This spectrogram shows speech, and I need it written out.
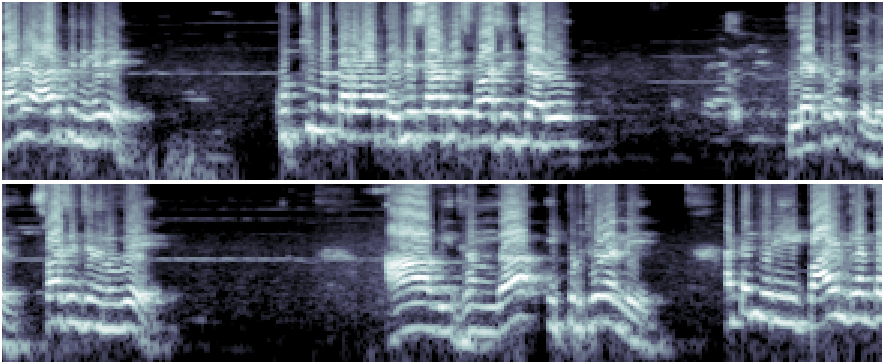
కానీ ఆర్పింది మీరే. కూర్చున్న తర్వాత ఎన్నిసార్లు శ్వాసించారు? లెక్క పెట్టుకోలేదు. శ్వాసించింది నువ్వే. ఆ విధంగా ఇప్పుడు చూడండి. అంటే మీరు ఈ పాయింట్లంతా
